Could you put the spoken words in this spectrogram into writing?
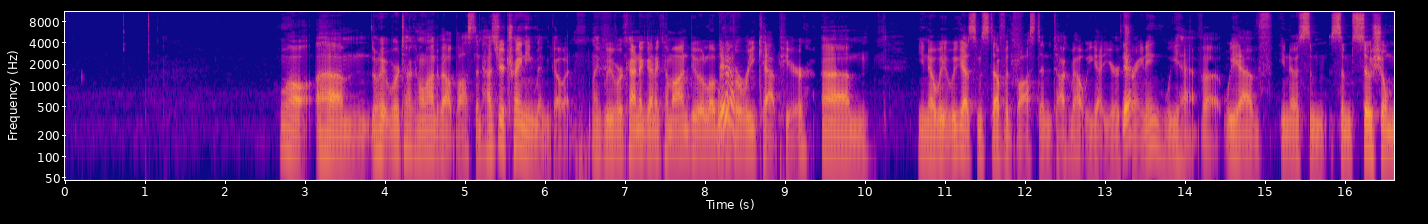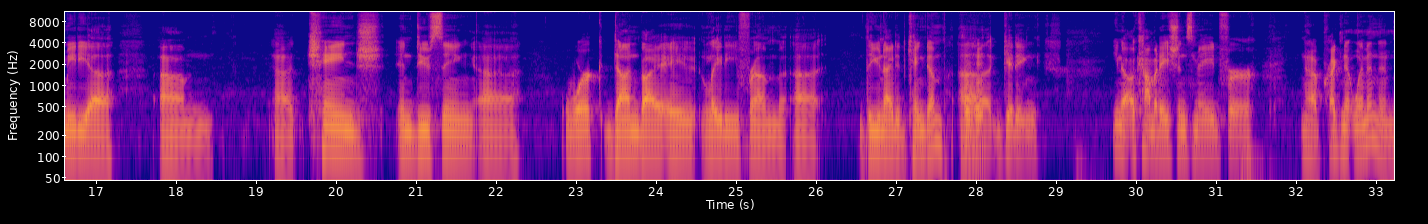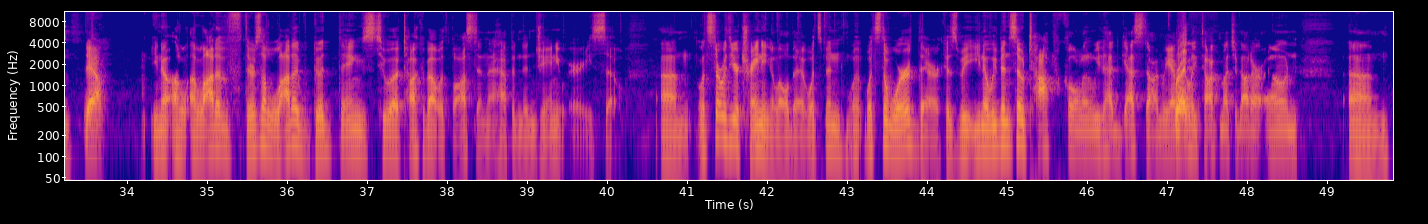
Well, um, we- we're talking a lot about Boston. How's your training been going? Like we were kind of going to come on do a little bit of a recap here. Um, you know, we, we got some stuff with Boston to talk about. We got your Yeah. training. We have uh, we have you know some some social media um, uh, change inducing uh, work done by a lady from uh, the United Kingdom, uh, getting you know accommodations made for uh, pregnant women and Yeah. you know a, a lot of there's a lot of good things to uh, talk about with boston that happened in january so um, let's start with your training a little bit what's been what, what's the word there because we you know we've been so topical and we've had guests on we haven't Right. really talked much about our own um,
